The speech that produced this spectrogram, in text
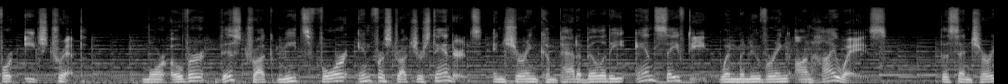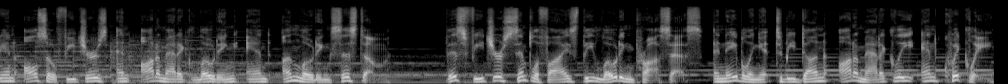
for each trip. Moreover, this truck meets four infrastructure standards, ensuring compatibility and safety when maneuvering on highways. The Centurion also features an automatic loading and unloading system. This feature simplifies the loading process, enabling it to be done automatically and quickly,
